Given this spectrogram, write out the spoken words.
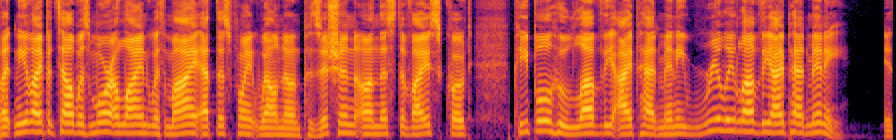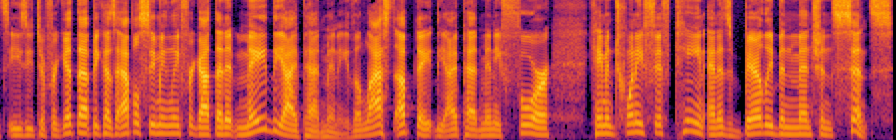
But Nilay Patel was more aligned with my, at this point, well known position on this device. Quote, people who love the iPad mini really love the iPad mini. It's easy to forget that because Apple seemingly forgot that it made the iPad mini. The last update, the iPad mini 4, came in 2015 and it's barely been mentioned since.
